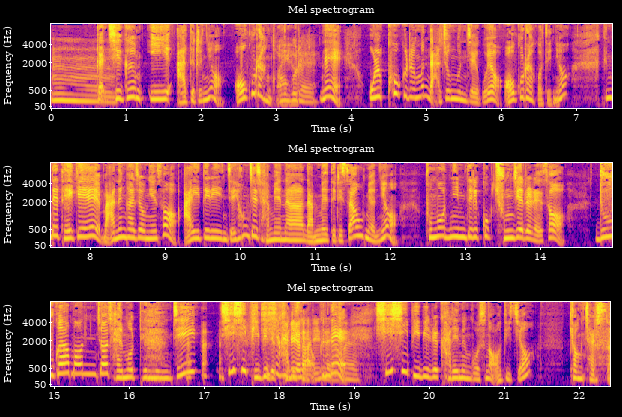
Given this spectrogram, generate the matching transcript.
음. 그러니까 지금 이 아들은요 억울한 거예요. 억울해. 네, 옳고 그름은 나중 문제고요. 억울하거든요. 근데 되게 많은 가정에서 아이들이 이제 형제 자매나 남매들이 싸우면요 부모님들이 꼭 중재를 해서 누가 먼저 잘못했는지 시시비비를 가리세요. 가리세요. 근데 네. 시시비비를 가리는 곳은 어디죠? 경찰서,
